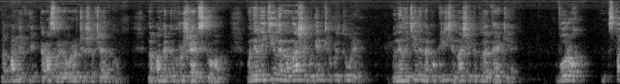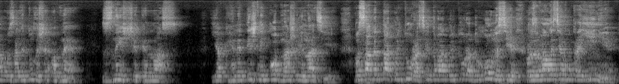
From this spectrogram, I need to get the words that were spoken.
на пам'ятник Тарасу Григоровичу Шевченку, на пам'ятник Грушевського. Вони летіли на наші будинки культури, вони летіли на публічні наші бібліотеки. Ворог ставив за мету лише одне знищити нас як генетичний код нашої нації. Бо саме та культура, світова культура духовності розвивалася в Україні,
